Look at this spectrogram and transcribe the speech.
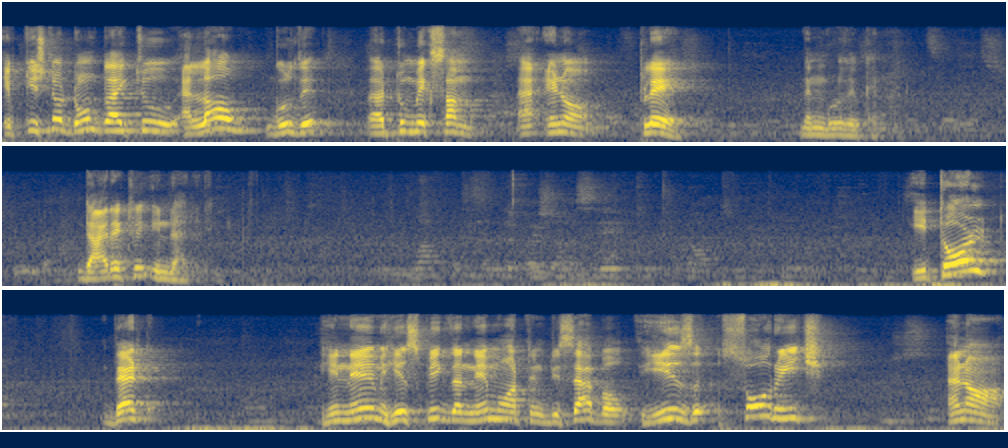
If Krishna don't like to allow Gurudev uh, to make some, uh, you know, play, then Gurudev cannot. Directly, indirectly. He told that he name, he speak the name of a disciple, he is so rich, you know,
